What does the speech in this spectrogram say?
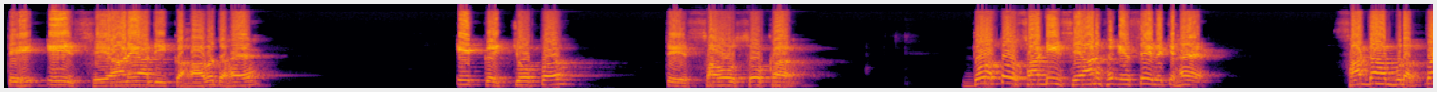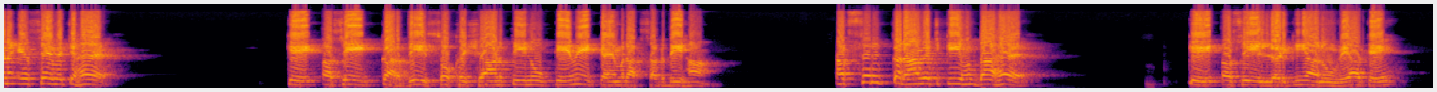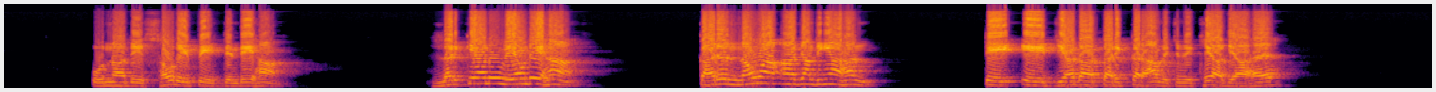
ਤੇ ਇਹ ਸਿਆਣਿਆਂ ਦੀ ਕਹਾਵਤ ਹੈ, ਇੱਕ ਚੁੱਪ ਤੇ 100 ਸੁੱਖ। ਦੋਸਤੋ, ਸਾਡੀ ਸਿਆਣਪ ਇਸੇ ਵਿੱਚ ਹੈ, ਸਾਡਾ ਬੁਢੱਪਣ ਇਸੇ ਵਿੱਚ ਹੈ। ਕਿ ਅਸੀਂ ਘਰ ਦੀ ਸੁੱਖ ਸ਼ਾਂਤੀ ਨੂੰ ਕਿਵੇਂ ਕਾਇਮ ਰੱਖ ਸਕਦੇ ਹਾਂ? ਅਕਸਰ ਘਰਾਂ ਵਿੱਚ ਕੀ ਹੁੰਦਾ ਹੈ ਕਿ ਅਸੀਂ ਲੜਕੀਆਂ ਨੂੰ ਵਿਆਹ ਕੇ ਉਹਨਾਂ ਦੇ ਸਹੁਰੇ ਭੇਜ ਦਿੰਦੇ ਹਾਂ। ਲੜਕਿਆਂ ਨੂੰ ਵਿਆਹੁੰਦੇ ਹਾਂ। ਘਰ ਨੌਵਾਂ ਆ ਜਾਂਦੀਆਂ ਹਨ ਤੇ ਇਹ ਜ਼ਿਆਦਾਤਰ ਘਰਾਂ ਵਿੱਚ ਵੇਖਿਆ ਗਿਆ ਹੈ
